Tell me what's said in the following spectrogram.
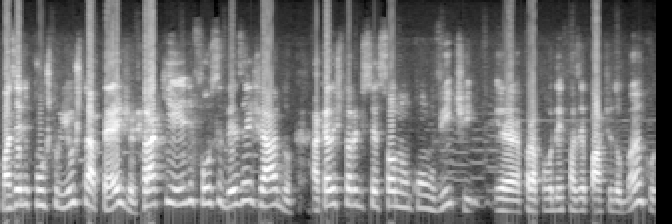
mas ele construiu estratégias para que ele fosse desejado. Aquela história de ser só num convite é, para poder fazer parte do banco,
